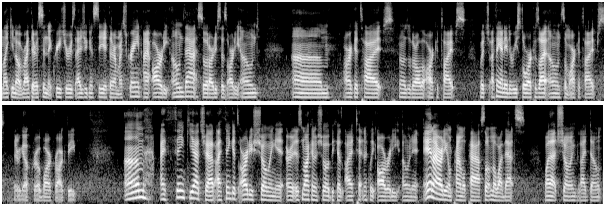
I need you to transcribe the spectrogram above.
Like, you know, right there, Ascendant Creatures. As you can see it there on my screen, I already own that, so it already says already owned. Um, archetypes. Those are all the archetypes, which I think I need to restore because I own some archetypes. There we go, Crowbar, Frog Feet. Um, I think, yeah, chat, I think it's already showing it, or it's not going to show it because I technically already own it, and I already own Primal Pass, so I don't know why that's, why that's showing that I don't.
